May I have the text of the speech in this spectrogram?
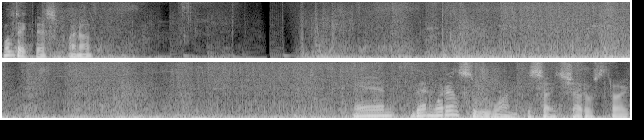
We'll take this, why not? And then what else do we want besides Shadow Strike?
